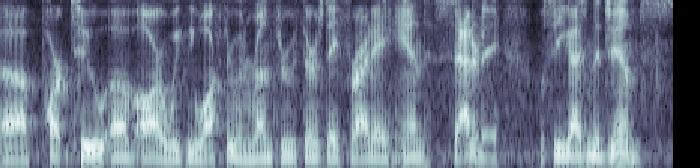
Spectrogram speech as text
uh, part two of our weekly walkthrough and run through Thursday, Friday, and Saturday. We'll see you guys in the gyms.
